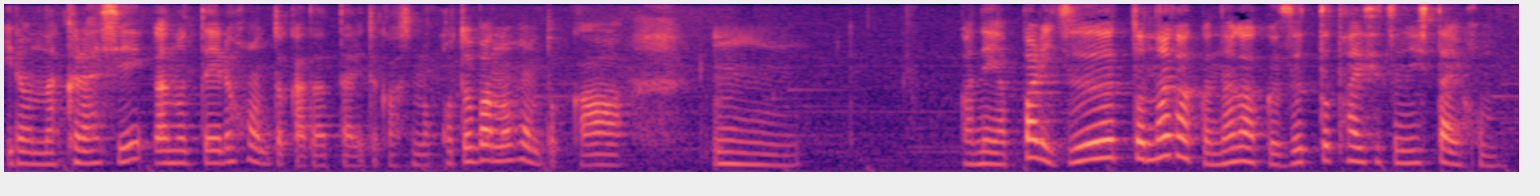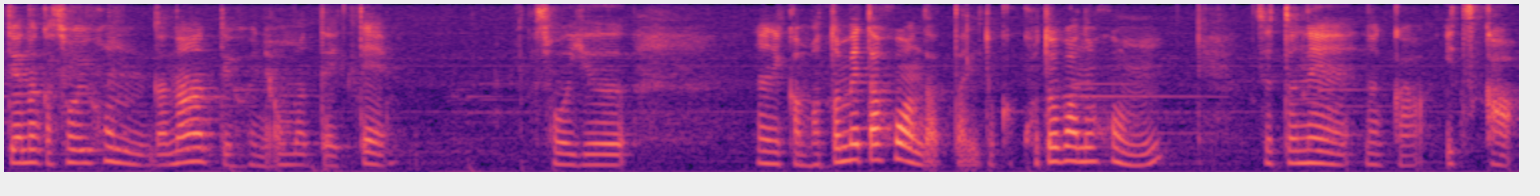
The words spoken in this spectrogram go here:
いろんな暮らしが載っている本とかだったりとかその言葉の本とかうん。がねやっぱりずっと長く長くずっと大切にしたい本っていうなんかそういう本だなっていうふうに思っていてそういう何かまとめた本だったりとか言葉の本ずっとねなんかいつか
